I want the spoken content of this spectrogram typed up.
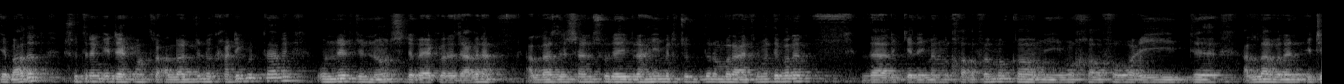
এবাদত সুতরাং এটা একমাত্র আল্লাহর জন্য খাঁটি করতে হবে অন্যের জন্য সেটা ব্যয় করা যাবে না। আল্লাহ ইব্রাহিমের চোদ্দ নম্বর আয়তের মধ্যে বলেন আল্লাহ বলেন, এটি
